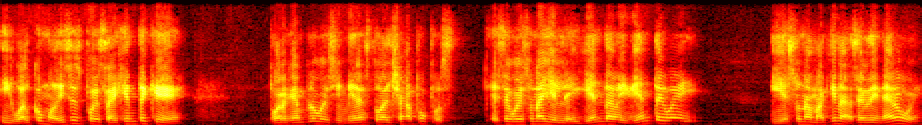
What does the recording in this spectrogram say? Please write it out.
igual como dices, pues hay gente que, por ejemplo, güey, si miras tú al Chapo, pues ese güey es una leyenda viviente, güey. Y es una máquina de hacer dinero, güey.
